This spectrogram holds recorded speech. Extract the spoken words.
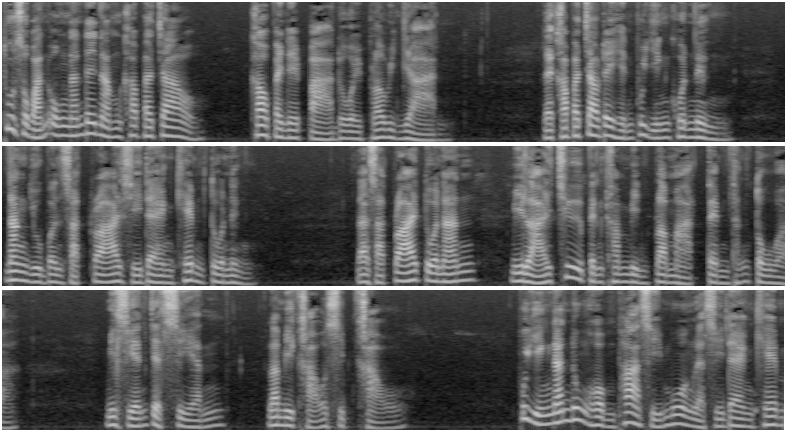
ทูตสวรรค์องค์นั้นได้นำข้าพเจ้า เข้าไปในป่าโดยพระวิญญาณ และข้าพเจ้าได้เห็นผู้หญิงคนหนึ่ง นั่งอยู่บนสัตว์ร้ายสีแดงเข้มตัวหนึ่ง และสัตว์ร้ายตัวนั้นมีหลายชื่อเป็นคำหมิ่นประมาทเต็มทั้งตัว มีเสียนเจ็ดเสียน และมีเขาสิบเขา ผู้หญิงนั้นนุ่งห่มผ้าสีม่วงและสีแดงเข้ม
